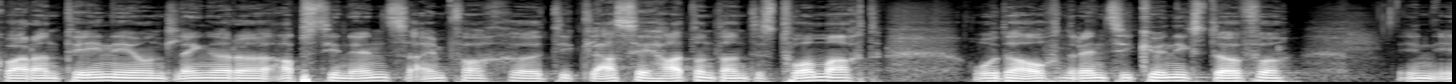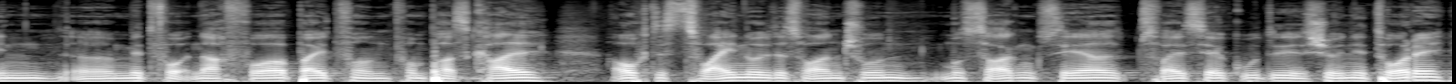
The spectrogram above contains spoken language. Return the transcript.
Quarantäne und längerer Abstinenz einfach die Klasse hat und dann das Tor macht oder auch ein Renzi Königsdörfer in, in, äh, mit, nach Vorarbeit von, von Pascal auch das 2-0, das waren schon, muss sagen, sehr, zwei sehr gute, schöne Tore.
